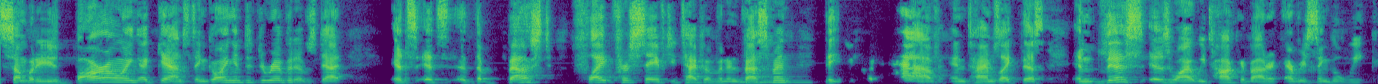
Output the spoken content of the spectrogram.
somebody is borrowing against and going into derivatives debt. It's it's the best flight for safety type of an investment mm-hmm. that you could have in times like this. And this is why we talk about it every single week.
